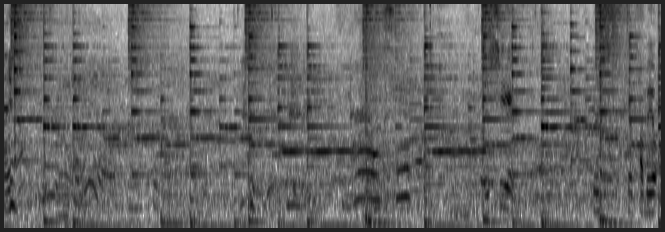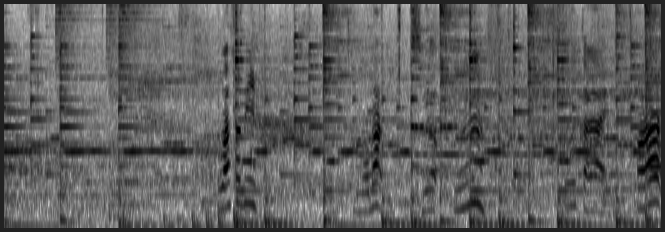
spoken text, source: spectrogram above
美味しい。よしじゃあ食べようわさびやばい塩うん辛い辛い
